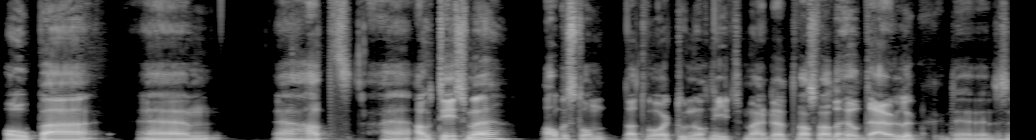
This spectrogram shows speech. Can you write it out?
opa ehm, eh, had autisme. Al bestond dat woord toen nog niet, maar dat was wel heel duidelijk. De, dus,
